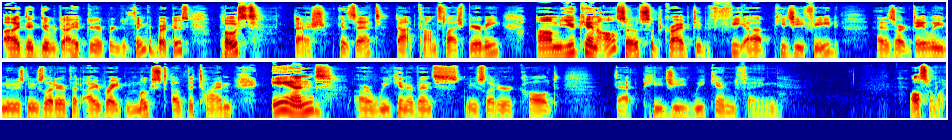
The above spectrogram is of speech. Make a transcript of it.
I did. do- I had to to think about this. Post dash gazette.com slash beer me. Um, you can also subscribe to fe- uh, PG Feed. That is our daily news newsletter that I write most of the time, and our weekend events newsletter called that PG Weekend Thing. Also mine.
